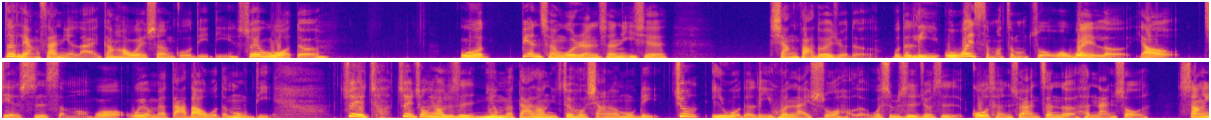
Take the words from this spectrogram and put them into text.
这两三年来，刚好我也生过弟弟，所以我的我变成我人生一些想法，都会觉得我的理，我为什么这么做？我为了要。解释什么？我我有没有达到我的目的？最最重要就是你有没有达到你最后想要的目的？就以我的离婚来说好了，我是不是就是过程虽然真的很难受？上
